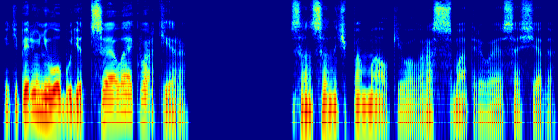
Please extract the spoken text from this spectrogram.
И теперь у него будет целая квартира. Сансаныч помалкивал, рассматривая соседа.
